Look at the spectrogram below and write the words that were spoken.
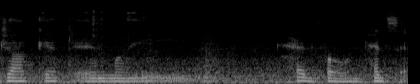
jacket and my headphone headset.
